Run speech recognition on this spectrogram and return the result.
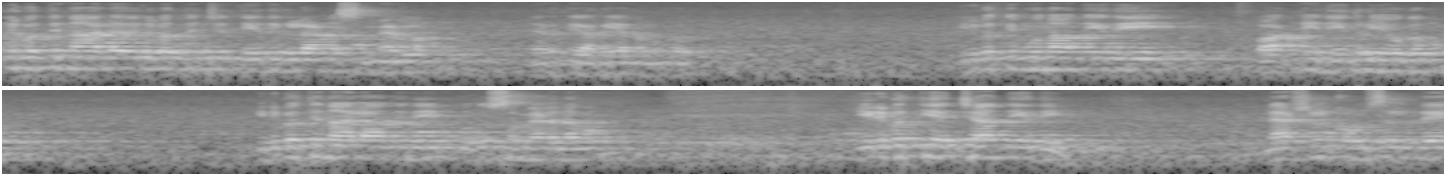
ഇരുപത്തിനാല് ഇരുപത്തഞ്ച് തീയതികളിലാണ് സമ്മേളനം. നേരത്തെ അറിയാം നമുക്ക്. ഇരുപത്തിമൂന്നാം തീയതി പാർട്ടി നേതൃയോഗവും ഇരുപത്തിനാലാം തീയതി പൊതുസമ്മേളനവും ഇരുപത്തിയഞ്ചാം തീയതി നാഷണൽ കൗൺസിലിന്റെ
